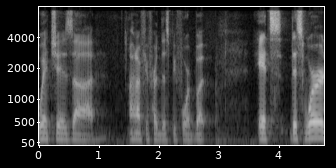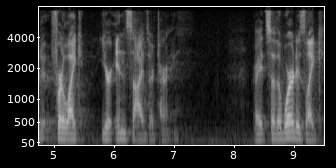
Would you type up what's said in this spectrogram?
which is uh, I don't know if you've heard this before, but it's this word for like your insides are turning, right? So the word is like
